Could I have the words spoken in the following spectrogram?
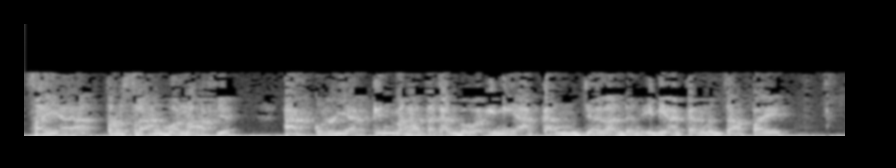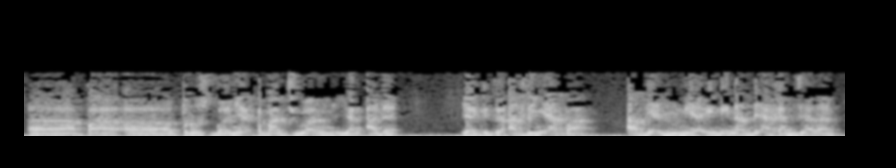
Saya terus terang mohon maaf ya. Aku yakin mengatakan bahwa ini akan jalan dan ini akan mencapai uh, apa uh, terus banyak kemajuan yang ada. Ya gitu. Artinya apa? Artinya dunia ini nanti akan jalan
